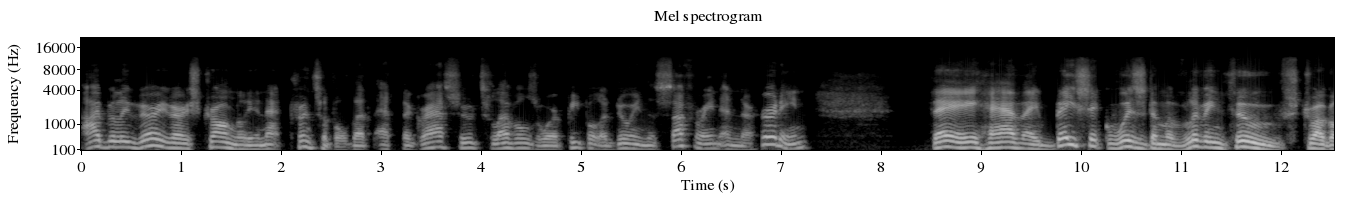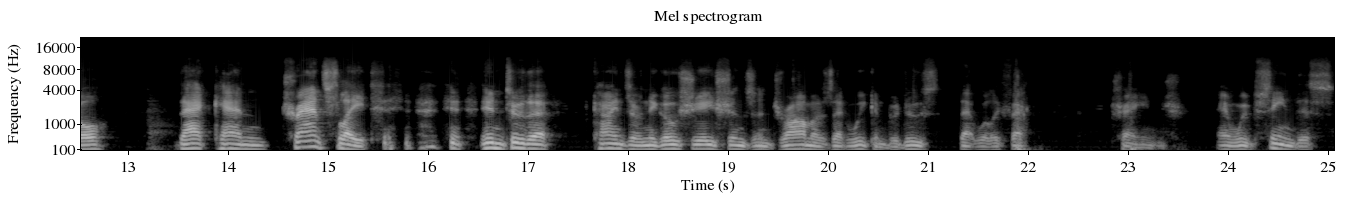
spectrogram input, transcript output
I believe very, very strongly in that principle that at the grassroots levels where people are doing the suffering and the hurting, they have a basic wisdom of living through struggle that can translate into the kinds of negotiations and dramas that we can produce that will effect change. And we've seen this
